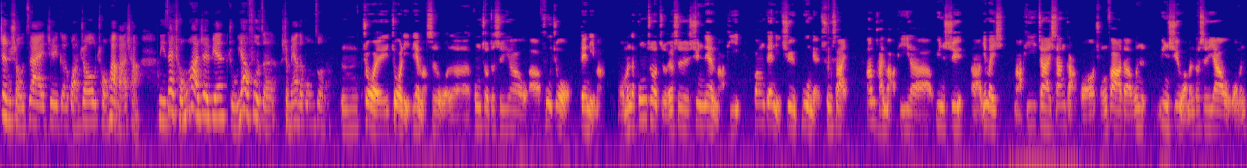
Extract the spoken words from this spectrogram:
镇守在这个广州从化马场。你在从化这边主要负责什么样的工作呢？嗯，作为助理练马师，我的工作就是要呃辅助 Danny 嘛。我们的工作主要是训练马匹，帮 Danny 去布免出赛。安排马匹的运输啊，因为马匹在香港和从化的运运输，我们都是要我们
